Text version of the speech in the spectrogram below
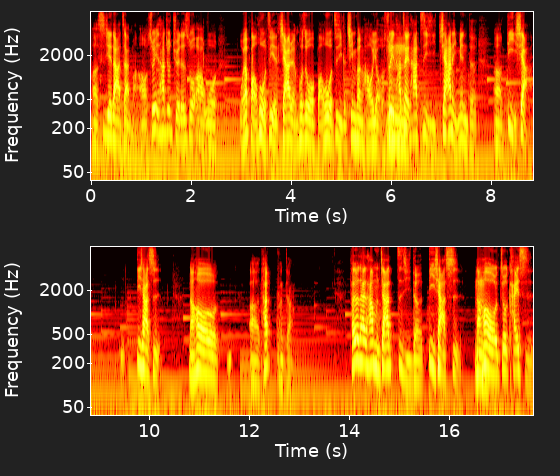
呃世界大战嘛，哦，所以他就觉得说啊，我我要保护我自己的家人，或者我保护我自己的亲朋好友，所以他在他自己家里面的呃地下地下室，然后呃他嗯这样，他就在他们家自己的地下室，然后就开始。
